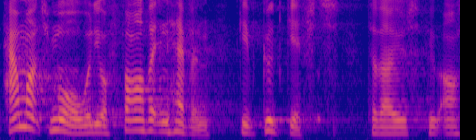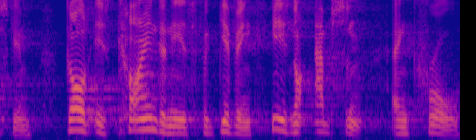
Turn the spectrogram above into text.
how much more will your Father in heaven give good gifts to those who ask Him? God is kind and He is forgiving, He is not absent and cruel.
